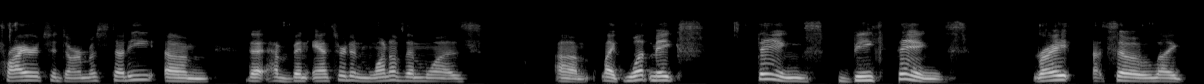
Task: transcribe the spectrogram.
prior to Dharma study um, that have been answered, and one of them was um, like, what makes things be things, right? Uh, so like,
